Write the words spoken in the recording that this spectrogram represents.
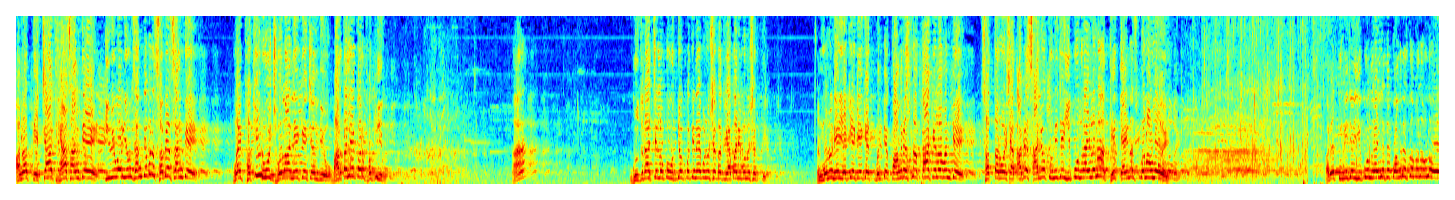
आणि त्याच्यात ह्या सांगते टीव्हीवर येऊन सांगते बरं सभेत सांगते. मै फकीर हू झोला लेके चल देऊ भारताले कर फकीर. हा गुजरातचे लोक उद्योगपती नाही बनू शकत व्यापारी बनू शकते. आणि म्हणून हे एक एक एक एक म्हणते काँग्रेसनं का केलं म्हणते? सत्तर वर्षात. अबे साल्यो तुम्ही जे इकून राहिलं ना ते त्यानंच बनवलंय अरे तुम्ही जे इकून राहिलं ते काँग्रेसनं बनवलंय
